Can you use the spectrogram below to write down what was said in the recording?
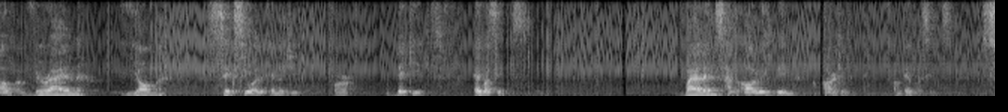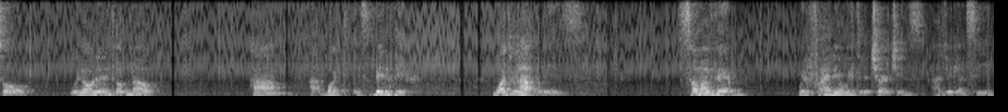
of virile, young sexual energy for decades, ever since. Violence has always been a part of it from ever since. So we're loading it up now. Um, uh, but it's been there. What will happen is some of them will find their way to the churches, as you can see,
